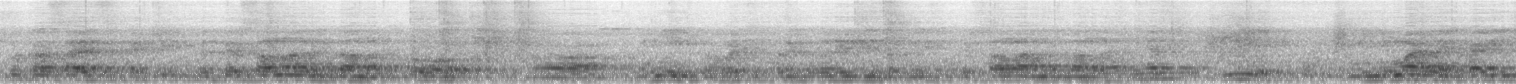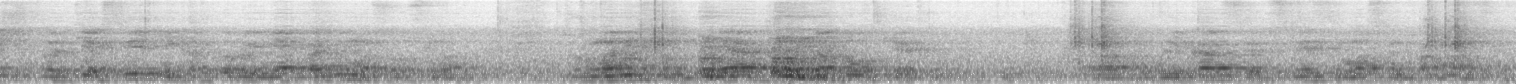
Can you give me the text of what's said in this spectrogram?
Что касается каких-то персональных данных, то э, в них в этих релизах персональных данных нет и минимальное количество тех сведений, которые необходимы, собственно, журналистам для подготовки э, публикации в средстве массовой информации.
